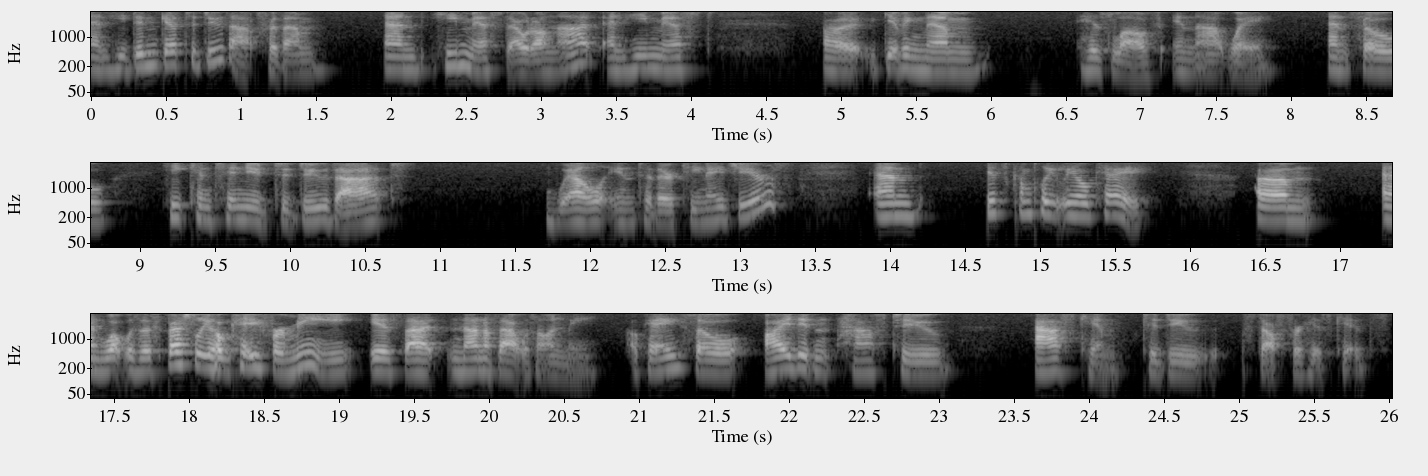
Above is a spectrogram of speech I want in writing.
And he didn't get to do that for them. And he missed out on that. And he missed uh, giving them his love in that way. And so he continued to do that well into their teenage years. And it's completely okay. Um, and what was especially okay for me is that none of that was on me. Okay. So I didn't have to ask him to do stuff for his kids.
